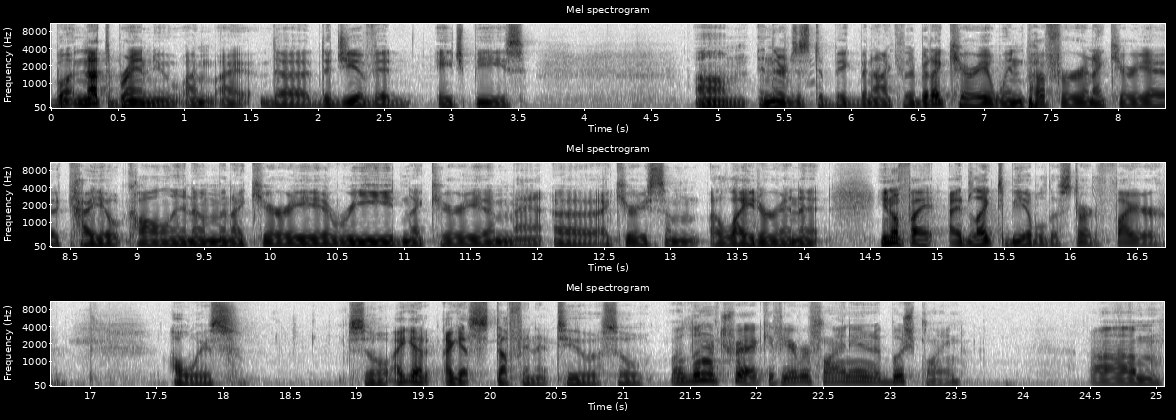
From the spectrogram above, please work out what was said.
well, not the brand new. I'm I, the the Geovid HBs. Um, and they're just a big binocular. But I carry a wind puffer, and I carry a coyote call in them, and I carry a reed, and I carry a ma- uh, I carry some a lighter in it. You know, if I I'd like to be able to start a fire, always. So I got I got stuff in it too. So a little trick if you're ever flying in a bush plane, um,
